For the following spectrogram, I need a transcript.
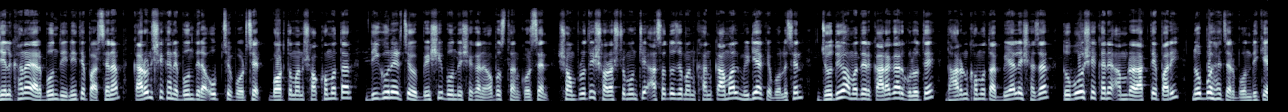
জেলখানায় আর বন্দি নিতে পারছে না, কারণ সেখানে বন্দিরা উপচে পড়ছে। বর্তমান সক্ষমতার দ্বিগুণের চেয়েও বেশি বন্দি সেখানে অবস্থান করছেন। সম্প্রতি স্বরাষ্ট্রমন্ত্রী আসাদুজ্জামান খান কামাল মিডিয়াকে বলেছেন, যদিও আমাদের কারাগারগুলোতে ধারণ ক্ষমতা বিয়াল্লিশ হাজার, তবুও সেখানে আমরা রাখতে পারি নব্বই হাজার বন্দীকে।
